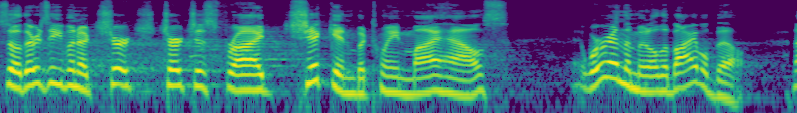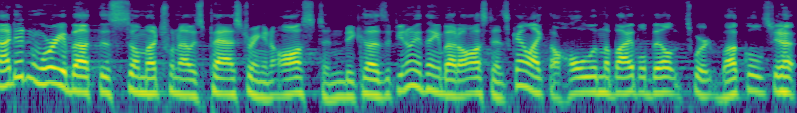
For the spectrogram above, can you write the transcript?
so there's even a church church's fried chicken between my house. We're in the middle of the Bible Belt. Now, I didn't worry about this so much when I was pastoring in Austin because if you know anything about Austin, it's kind of like the hole in the Bible Belt. It's where it buckles. You know,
